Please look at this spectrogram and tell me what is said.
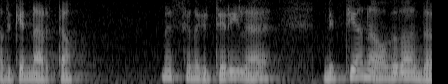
அதுக்கு என்ன அர்த்தம்? மிஸ் எனக்கு தெரியல. நித்யான்னு அவங்க தான் இந்த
